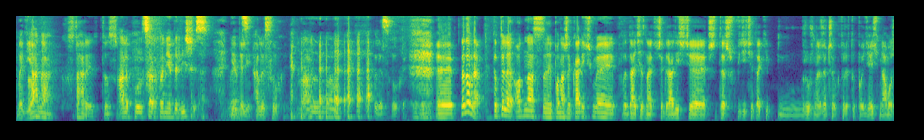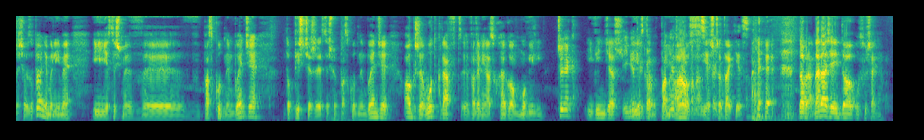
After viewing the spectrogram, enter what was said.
Mediana, stary, to jest... Ale Pulsar to nie Delicious. Nie więc- deli, ale słuchaj. No, no. Ale słuchaj. E, No dobra, to tyle od nas. E, Ponarzekaliśmy. Dajcie znać, czy graliście, czy też widzicie takie mm, różne rzeczy, o których tu powiedzieliśmy, a może się zupełnie mylimy i jesteśmy w, w paskudnym błędzie. To piszcie, że jesteśmy w paskudnym błędzie. O grze Woodcraft e, Władimira Suchego mówili Czyniek, i Windziarz I i, nie jest tylko- tam pan i nie Ros. Jeszcze tak jest. dobra, na razie i do usłyszenia.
